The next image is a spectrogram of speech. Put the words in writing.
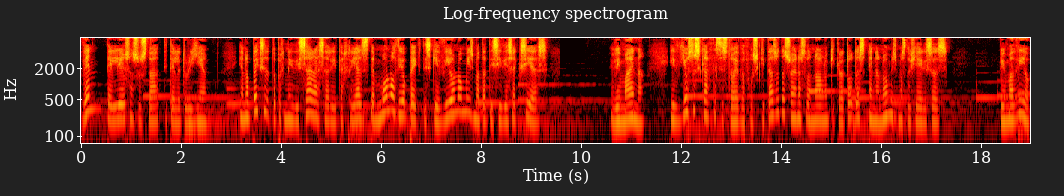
δεν τελείωσαν σωστά τη τελετουργία. Για να παίξετε το παιχνίδι Σάρα Σαρίτα χρειάζεστε μόνο δύο παίκτες και δύο νομίσματα της ίδιας αξίας. Βήμα 1. Οι δυο σας κάθεστε στο έδαφος κοιτάζοντας ο ένας τον άλλον και κρατώντας ένα νόμισμα στο χέρι σας. Βήμα 2.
